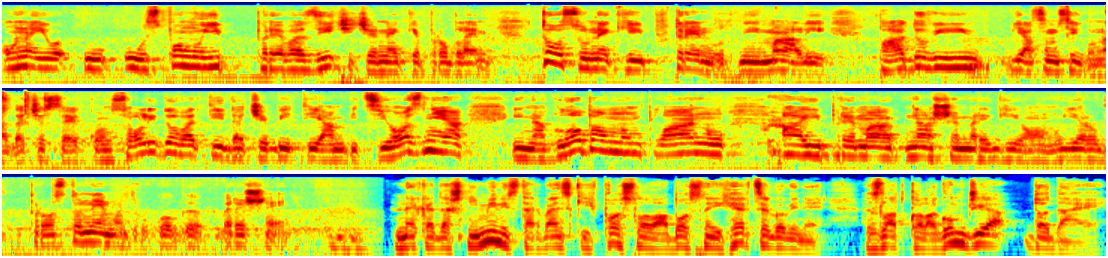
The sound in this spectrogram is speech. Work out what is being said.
Ona je u usponu i prevazići će neke probleme. To su neki trenutni mali padovi. Ja sam sigurna da će se konsolidovati, da će biti ambicioznija i na globalnom planu, a i prema našem regionu, jer prosto nema drugog rešenja. Nekadašnji ministar vanjskih poslova Bosne i Hercegovine, Zlatko Lagumđija, dodaje.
